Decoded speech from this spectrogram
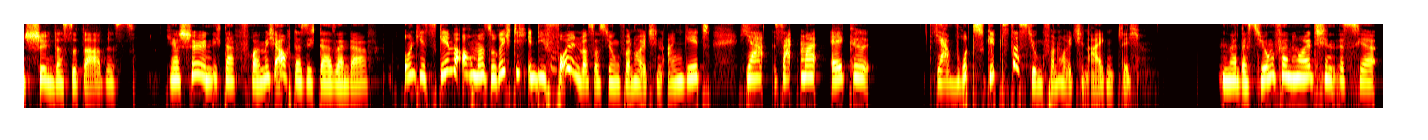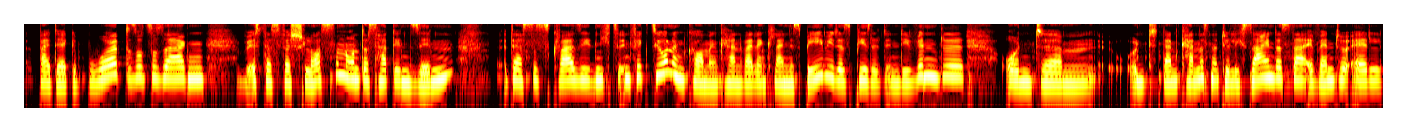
Schön, dass du da bist. Ja, schön. Ich freue mich auch, dass ich da sein darf. Und jetzt gehen wir auch mal so richtig in die Vollen, was das Jungfernhäutchen angeht. Ja, sag mal, Elke, ja, wozu gibt's das Jungfernhäutchen eigentlich? Na, das Jungfernhäutchen ist ja bei der Geburt sozusagen, ist das verschlossen und das hat den Sinn, dass es quasi nicht zu Infektionen kommen kann, weil ein kleines Baby, das pieselt in die Windel und, ähm, und dann kann es natürlich sein, dass da eventuell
